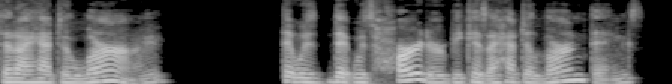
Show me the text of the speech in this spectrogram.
that I had to learn that was that was harder because I had to learn things.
